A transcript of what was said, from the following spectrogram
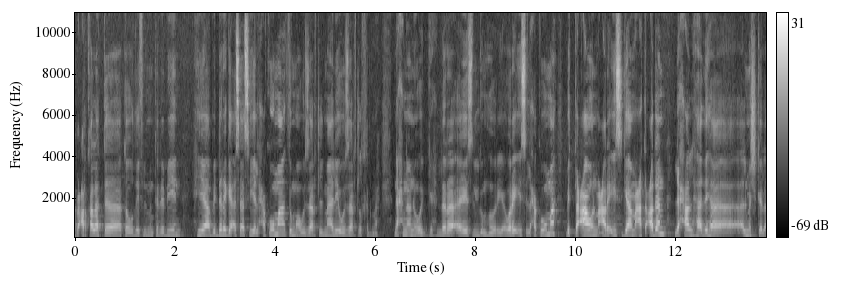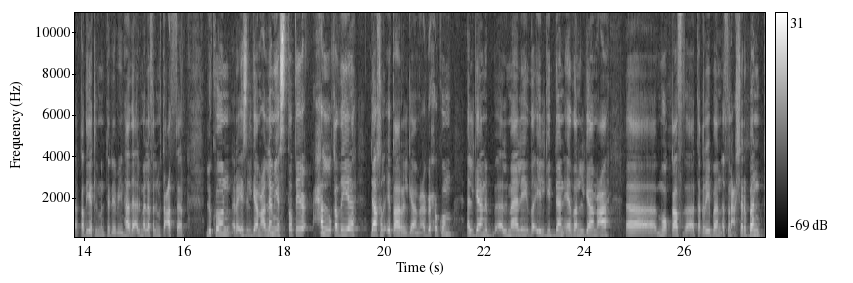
بعرقلة توظيف المنتدبين هي بدرجة أساسية الحكومة ثم وزارة المالية ووزارة الخدمة. نحن نوجه لرئيس الجمهورية ورئيس الحكومة بالتعاون مع رئيس جامعة عدن لحل هذه المشكلة قضية المنتدبين. هذا الملف المتعثر. لكون رئيس الجامعة لم يستطيع حل القضية داخل إطار الجامعة. بحكم الجانب المالي ضئيل جدا أيضا الجامعة آه، موقف آه، تقريبا 12 بند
